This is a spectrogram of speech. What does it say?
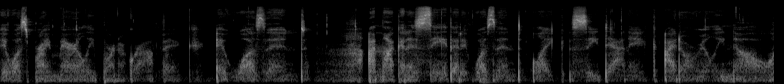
it was primarily pornographic. It wasn't I'm not gonna say that it wasn't like satanic. I don't really know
